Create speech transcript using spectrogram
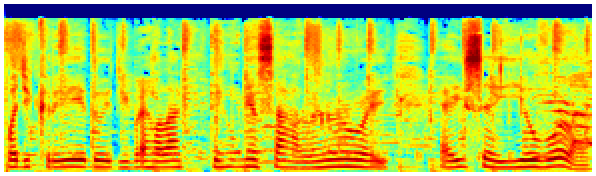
Pode crer, doidinho, vai rolar até um mensalão aí. É isso aí, eu vou lá.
